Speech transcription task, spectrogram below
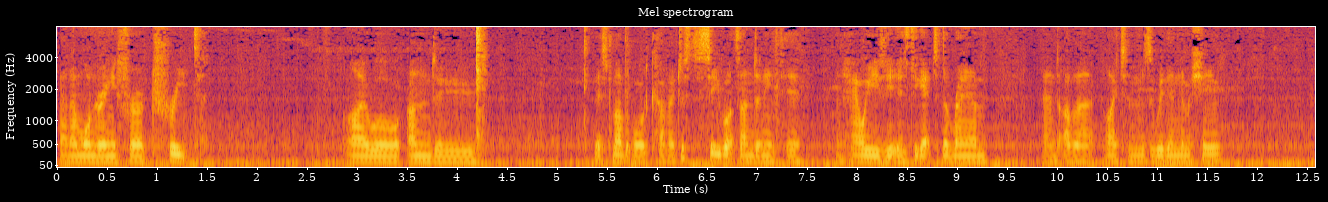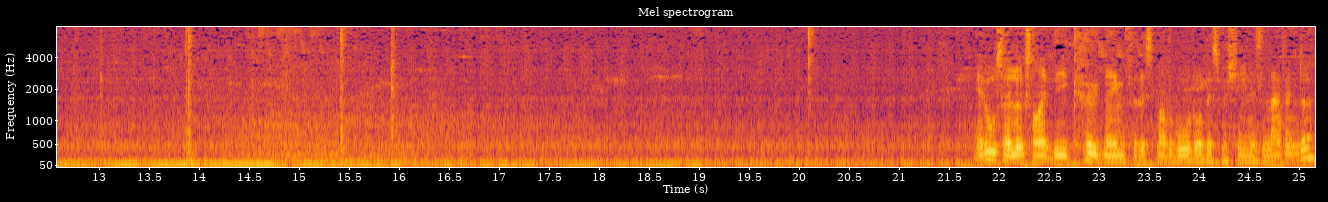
And I'm wondering if for a treat I will undo this motherboard cover just to see what's underneath here and how easy it is to get to the RAM and other items within the machine. It also looks like the code name for this motherboard or this machine is Lavender.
